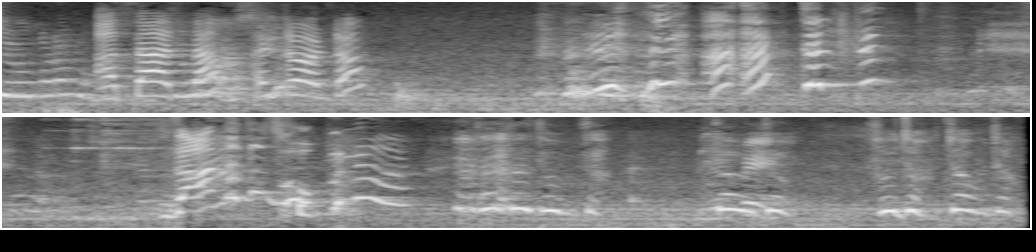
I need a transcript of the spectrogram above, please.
चिवकडं आता आता? आता आता? जा ना तू झोप ना. जा, जा, झोप जा जाऊ जाऊ जाऊ जाऊ जाऊ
